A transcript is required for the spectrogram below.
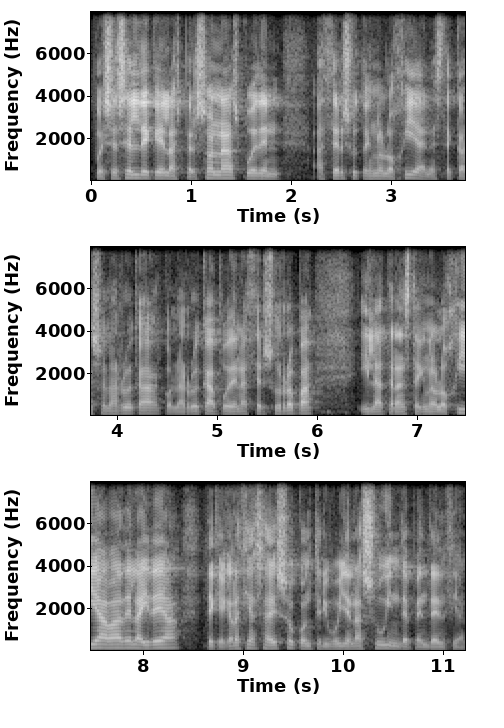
pues es el de que las personas pueden hacer su tecnología, en este caso la rueca, con la rueca pueden hacer su ropa y la transtecnología va de la idea de que gracias a eso contribuyen a su independencia,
